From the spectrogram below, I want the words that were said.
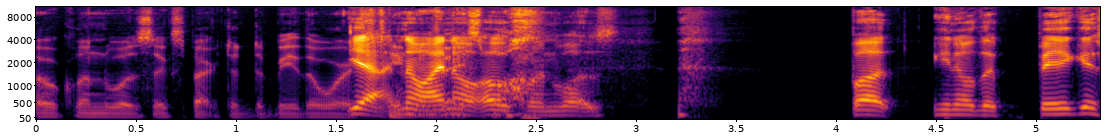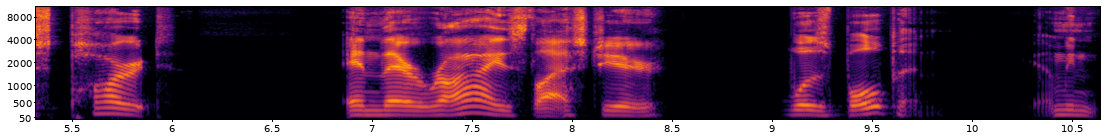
Oakland was expected to be the worst. Yeah, no, I know baseball. Oakland was. but, you know, the biggest part in their rise last year was bullpen. I mean,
